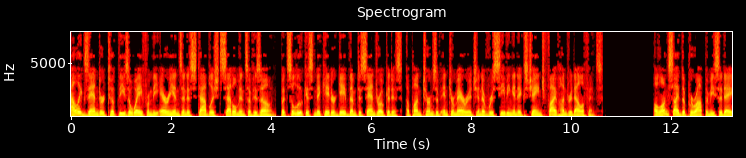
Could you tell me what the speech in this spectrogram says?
Alexander took these away from the Aryans and established settlements of his own, but Seleucus Nicator gave them to Sandrocottus, upon terms of intermarriage and of receiving in exchange 500 elephants. Alongside the Parapamisidae,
